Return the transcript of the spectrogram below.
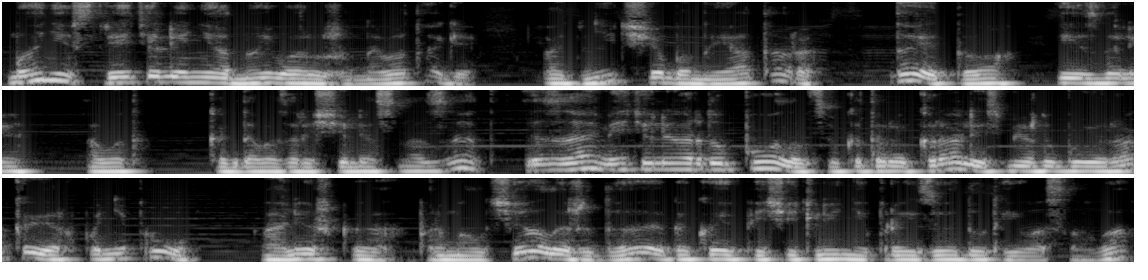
мы не встретили ни одной вооруженной ватаги. Одни чебаны и. Да и то издали. А вот когда возвращались назад, заметили орду половцев, которые крались между буерак и вверх по Днепру. Олежка промолчал, ожидая, какое впечатление произведут его слова,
